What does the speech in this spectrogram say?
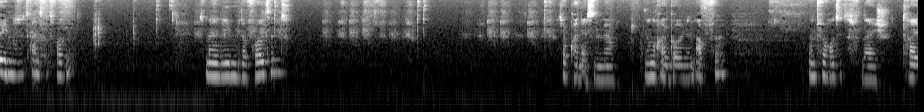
Okay, ich muss jetzt ganz kurz warten. Dass meine Leben wieder voll sind. Ich habe kein Essen mehr. Nur noch einen goldenen Apfel und verrottetes Fleisch. Drei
